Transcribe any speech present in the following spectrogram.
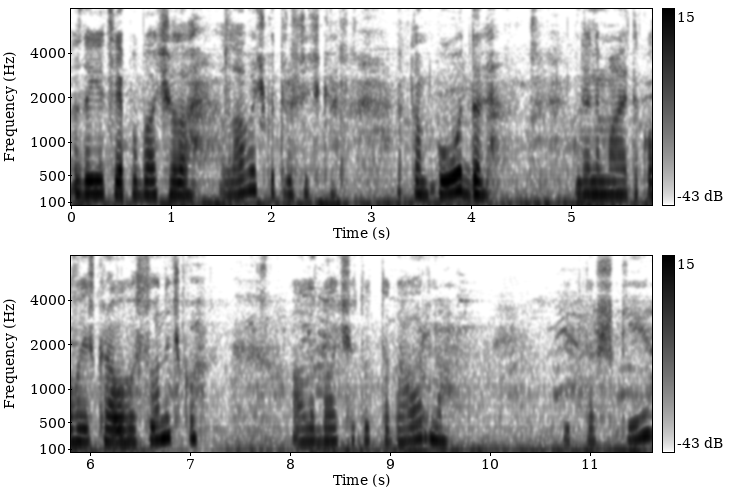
Здається, я побачила лавочку трошечки там поодаль, де немає такого яскравого сонечку. Але бачу тут так гарно. І пташки,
